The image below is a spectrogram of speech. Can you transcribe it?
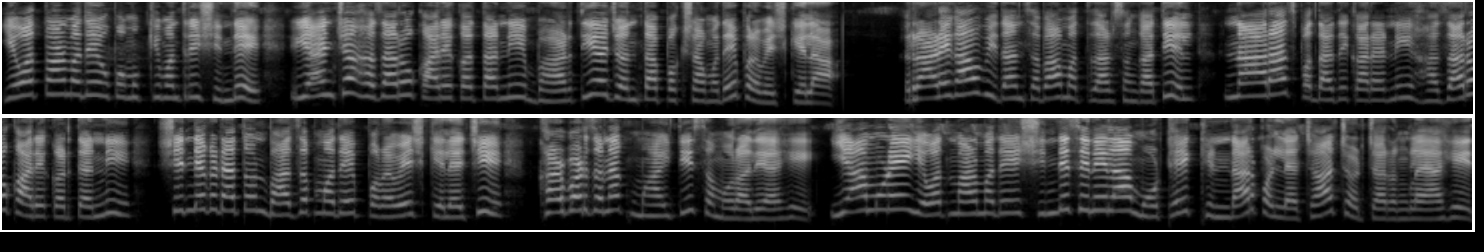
यवतमाळमध्ये उपमुख्यमंत्री शिंदे यांच्या हजारो कार्यकर्त्यांनी भारतीय जनता पक्षामध्ये प्रवेश केला. राळेगाव विधानसभा मतदारसंघातील नाराज पदाधिकाऱ्यांनी हजारो कार्यकर्त्यांनी शिंदे गटातून भाजपमध्ये प्रवेश केल्याची खळबळजनक माहिती समोर आली आहे. यामुळे यवतमाळमध्ये शिंदे सेनेला मोठे खिंडार पडल्याच्या चर्चा रंगल्या आहेत.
